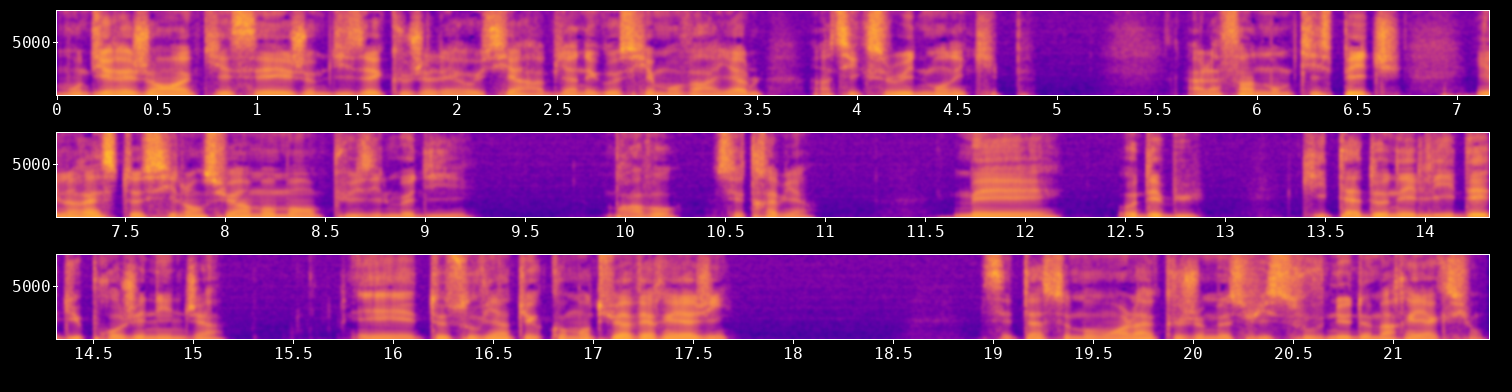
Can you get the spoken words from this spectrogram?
mon dirigeant acquiesçait et je me disais que j'allais réussir à bien négocier mon variable ainsi que celui de mon équipe. À la fin de mon petit speech, il reste silencieux un moment, puis il me dit Bravo, c'est très bien. Mais au début, qui t'a donné l'idée du projet Ninja? Et te souviens-tu comment tu avais réagi? C'est à ce moment-là que je me suis souvenu de ma réaction.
